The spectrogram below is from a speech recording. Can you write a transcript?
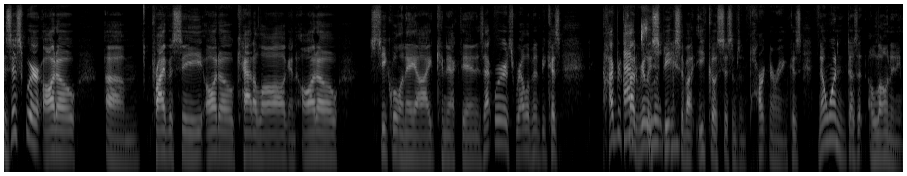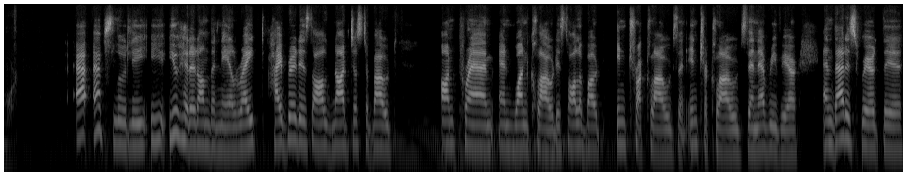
is this where auto um, privacy, auto catalog, and auto SQL and AI connect in? Is that where it's relevant? Because hybrid cloud Absolutely. really speaks about ecosystems and partnering because no one does it alone anymore. A absolutely, you, you hit it on the nail, right? Hybrid is all not just about on-prem and one cloud. It's all about intra-clouds and inter-clouds and everywhere. And that is where the,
